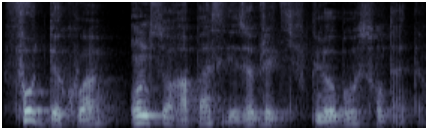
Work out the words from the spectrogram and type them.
faute de quoi on ne saura pas si les objectifs globaux sont atteints.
